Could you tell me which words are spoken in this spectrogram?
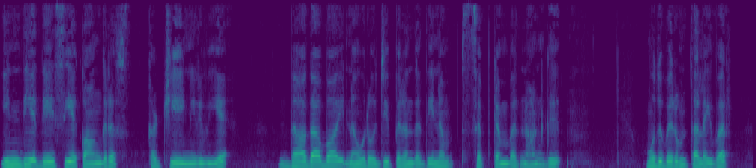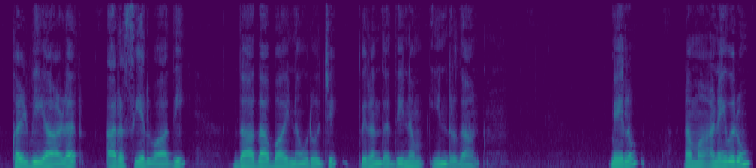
இந்திய தேசிய காங்கிரஸ் கட்சியை நிறுவிய தாதாபாய் நவ்ரோஜி பிறந்த தினம் செப்டம்பர் நான்கு. முதுபெரும் தலைவர் கல்வியாளர் அரசியல்வாதி தாதாபாய் நவ்ரோஜி பிறந்த தினம் இன்றுதான். மேலும் நம்ம அனைவரும்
